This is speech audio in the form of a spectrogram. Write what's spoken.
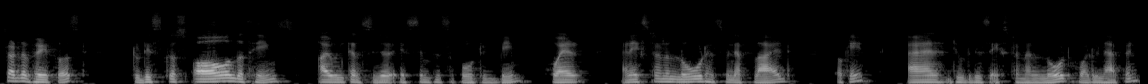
So at the very first, to discuss all the things, I will consider a simple supported beam where an external load has been applied okay? And due to this external load what will happen?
